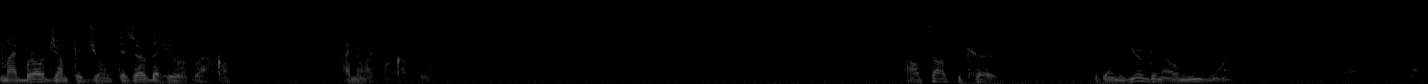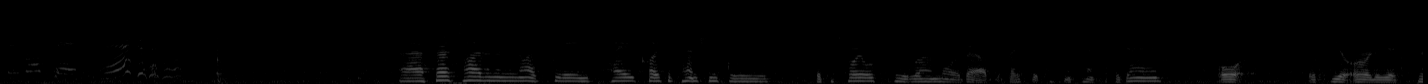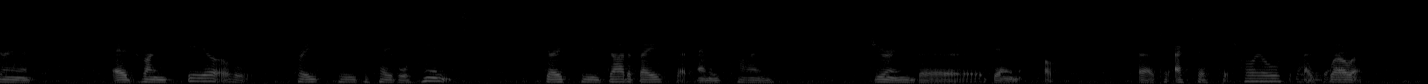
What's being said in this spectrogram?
My bro jumped the joint. Deserve the hero's welcome. I know I fuck up, V. I'll talk to Kirk, but then you're gonna owe me one. Uh, first time in the Night City, pay close attention to the tutorials to learn more about the basic mechanics of the game, or if you're already experienced edge running feel free to disable hints, go to database at any time during the game of, uh, to access tutorials as Okay. well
